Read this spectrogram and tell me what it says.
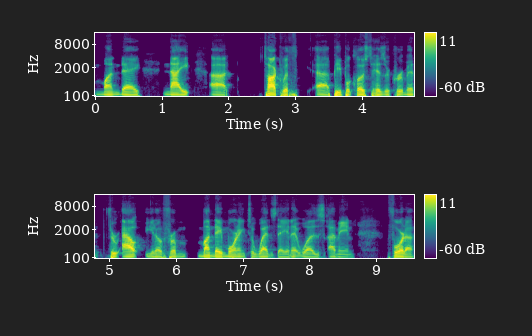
Monday night. Uh, talked with uh, people close to his recruitment throughout, you know, from Monday morning to Wednesday, and it was, I mean, Florida,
